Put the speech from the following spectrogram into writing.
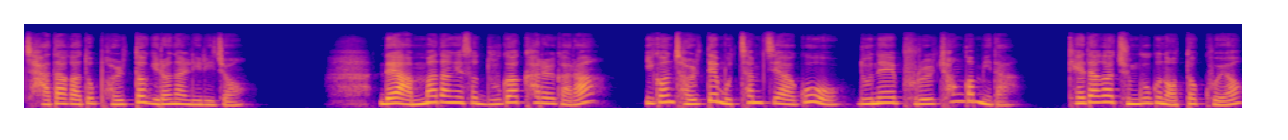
자다가도 벌떡 일어날 일이죠. 내 앞마당에서 누가 칼을 갈아? 이건 절대 못 참지 하고 눈에 불을 켠 겁니다. 게다가 중국은 어떻고요?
